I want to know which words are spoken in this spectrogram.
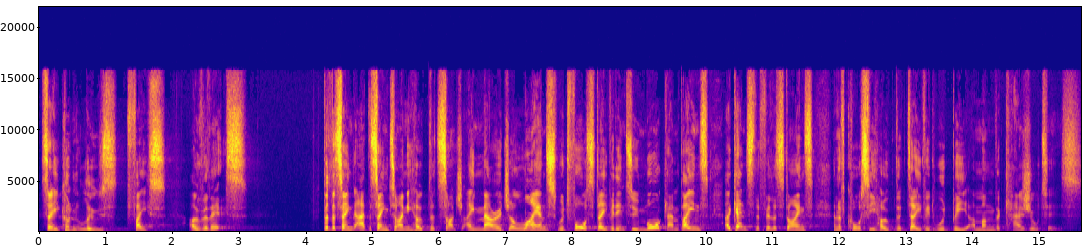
so he couldn't lose face over this. But the same, at the same time, he hoped that such a marriage alliance would force David into more campaigns against the Philistines. And of course, he hoped that David would be among the casualties.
